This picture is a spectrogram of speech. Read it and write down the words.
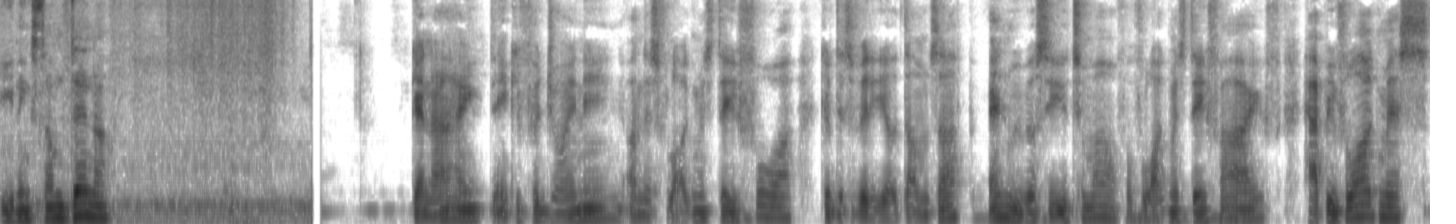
Eating some dinner. Good night. Thank you for joining on this Vlogmas Day 4. Give this video a thumbs up and we will see you tomorrow for Vlogmas Day 5. Happy Vlogmas!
